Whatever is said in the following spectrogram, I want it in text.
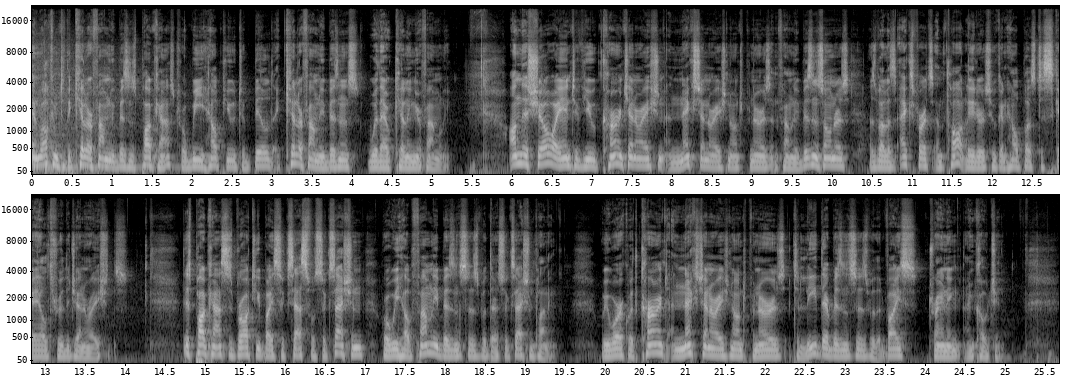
and welcome to the Killer Family Business Podcast, where we help you to build a killer family business without killing your family. On this show, I interview current generation and next generation entrepreneurs and family business owners, as well as experts and thought leaders who can help us to scale through the generations. This podcast is brought to you by Successful Succession, where we help family businesses with their succession planning. We work with current and next generation entrepreneurs to lead their businesses with advice, training, and coaching.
